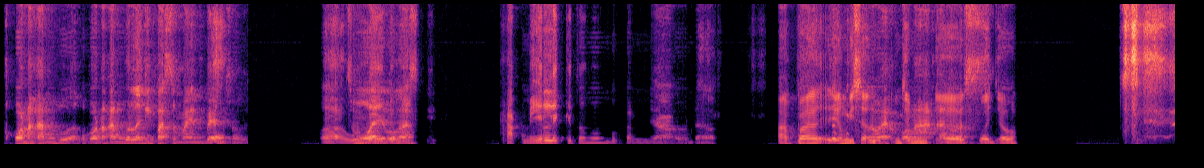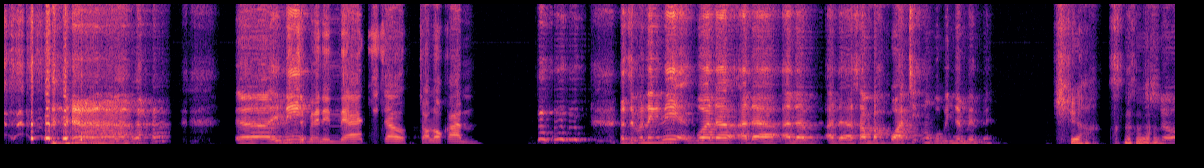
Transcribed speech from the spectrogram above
keponakan gua. Keponakan gua lagi fase main band soalnya. Wah, Semuanya udah gua kasih. hak milik itu mah bukan Ya udah. Apa yang bisa lu pinjemin ke gua jauh? Eh ini Pinjemin ini aja jauh, colokan. cuman ini gua ada ada ada ada sampah kuaci mau gua pinjemin deh. Syah. So,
